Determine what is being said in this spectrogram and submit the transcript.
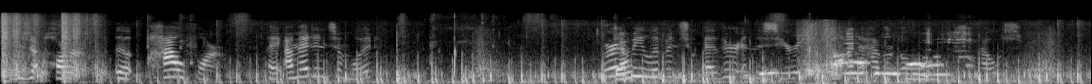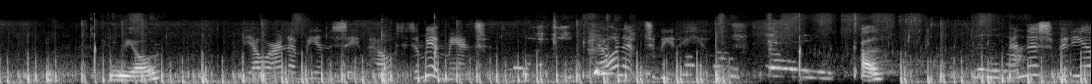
There's a har- uh, cow farm. Hey, I'm adding some wood. We're Yeah? gonna be living together in the series. We're not gonna have our own house. We are. Yeah, we're gonna be in the same house. It's gonna be a mansion. I want it to be huge. Uh, In this video,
